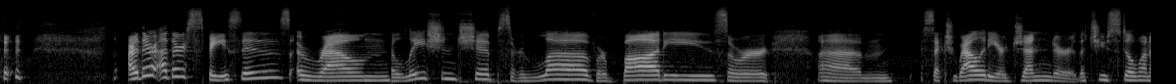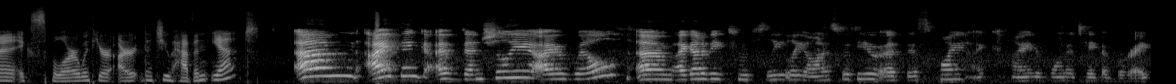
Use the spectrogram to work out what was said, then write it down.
Are there other spaces around relationships or love or bodies or um, sexuality or gender that you still want to explore with your art that you haven't yet? Um, I think eventually I will. Um, I got to be completely honest with you. At this point, I kind of want to take a break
